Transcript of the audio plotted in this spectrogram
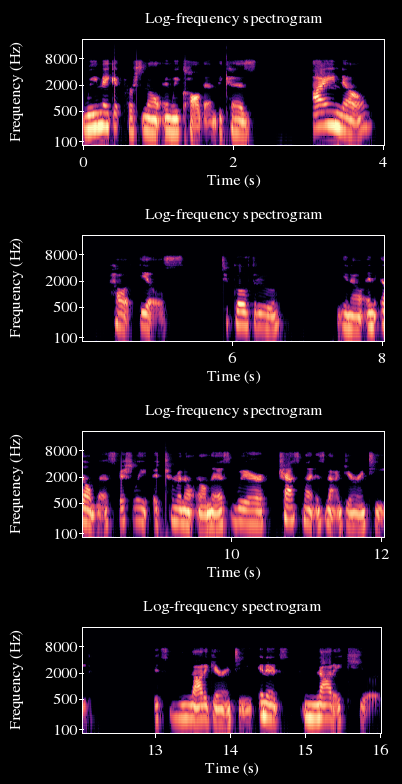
we make it personal and we call them because I know how it feels to go through, you know, an illness, especially a terminal illness where transplant is not guaranteed. It's not a guarantee and it's not a cure.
